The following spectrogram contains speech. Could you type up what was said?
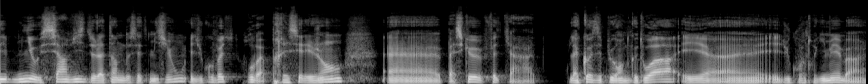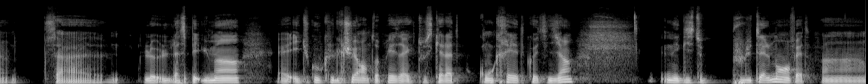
est mis au service de l'atteinte de cette mission et du coup en fait, tu te retrouves à presser les gens euh, parce que le fait qu'il y a la cause est plus grande que toi et, euh, et du coup entre guillemets bah ça l'aspect humain et du coup culture entreprise avec tout ce qu'elle a de concret et de quotidien n'existe plus tellement en fait. Enfin,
